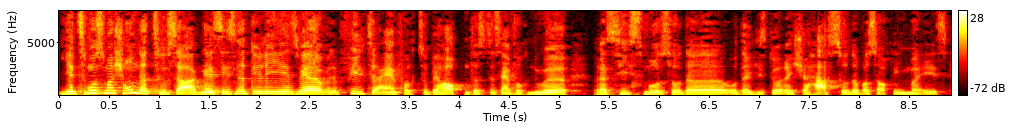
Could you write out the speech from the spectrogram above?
Jetzt muss man schon dazu sagen, es ist natürlich, es wäre viel zu einfach zu behaupten, dass das einfach nur Rassismus oder, oder historischer Hass oder was auch immer ist.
